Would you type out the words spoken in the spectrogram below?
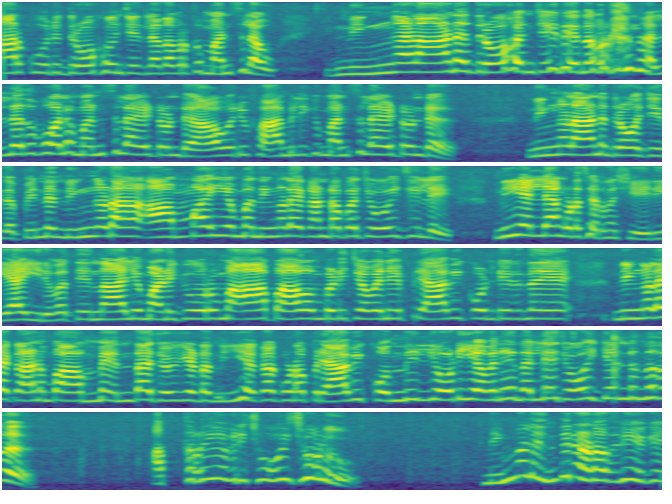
ആർക്കും ഒരു ദ്രോഹവും ചെയ്തില്ല. അത് അവർക്ക് മനസ്സിലാവും. നിങ്ങളാണ് ദ്രോഹം ചെയ്തതെന്ന് അവർക്ക് നല്ലതുപോലെ മനസ്സിലായിട്ടുണ്ട്. ആ ഒരു ഫാമിലിക്ക് മനസ്സിലായിട്ടുണ്ട്. നിങ്ങളാണ് ദ്രോഹം ചെയ്തത്. പിന്നെ നിങ്ങളുടെ ആ അമ്മായിയമ്മ നിങ്ങളെ കണ്ടപ്പോൾ ചോദിച്ചില്ലേ നീ എല്ലാം കൂടെ ചേർന്ന് ശരിയായി ഇരുപത്തിനാല് മണിക്കൂറും ആ പാവം പിടിച്ചവനെ പ്രാവിക്കൊണ്ടിരുന്ന. നിങ്ങളെ കാണുമ്പോൾ അമ്മ എന്താ ചോദിക്കേണ്ടത് നീയൊക്കെ കൂടെ പ്രാവിക്കൊന്നില്ലോടി അവനെ നല്ലേ ചോദിക്കേണ്ടുന്നത്? അത്രയും അവർ ചോദിച്ചോളൂ. നിങ്ങൾ എന്തിനാണ് അതിനെയൊക്കെ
